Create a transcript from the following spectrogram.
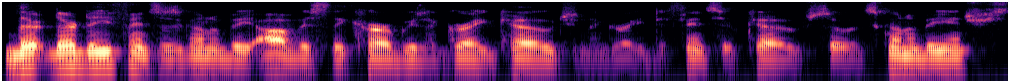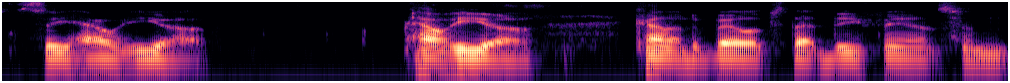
their their defense is going to be obviously Kirby's a great coach and a great defensive coach, so it's going to be interesting to see how he uh how he uh kind of develops that defense and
